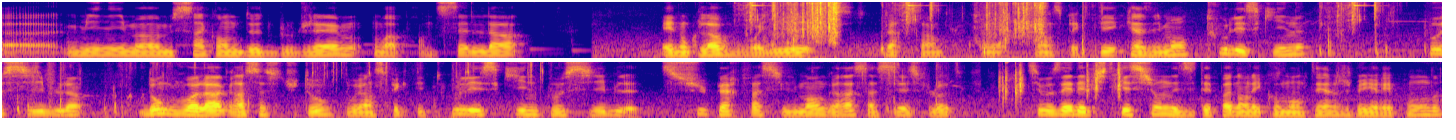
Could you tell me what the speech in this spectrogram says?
euh, minimum 52 de Blue Gem. On va prendre celle-là. Et donc là, vous voyez, c'est super simple. On peut inspecter quasiment tous les skins possible. Donc voilà, grâce à ce tuto, vous pouvez inspecter tous les skins possibles super facilement grâce à CS Float. Si vous avez des petites questions, n'hésitez pas dans les commentaires, je vais y répondre.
